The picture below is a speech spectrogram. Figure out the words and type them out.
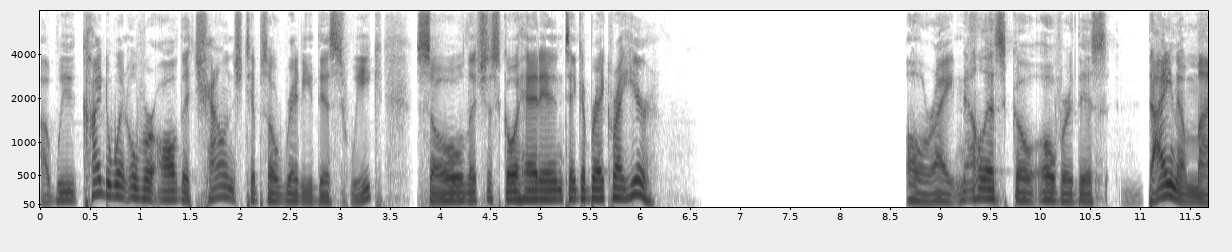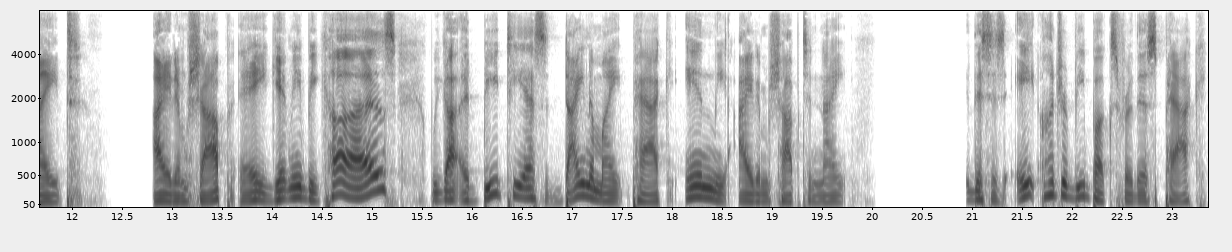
Uh, we kind of went over all the challenge tips already this week, so let's just go ahead and take a break right here. All right, now let's go over this dynamite item shop. Hey, get me because we got a BTS Dynamite pack in the item shop tonight. This is 800 V bucks for this pack.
